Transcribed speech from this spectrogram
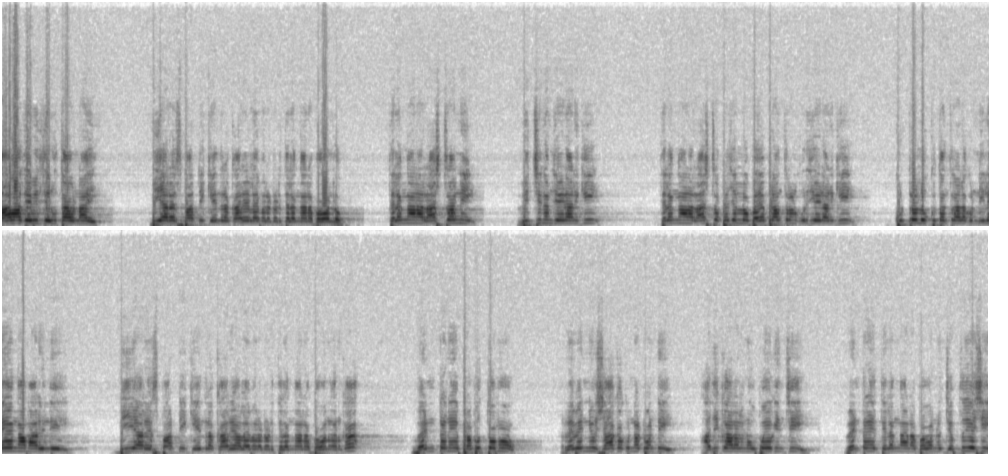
లావాదేవీలు జరుగుతూ ఉన్నాయి బీఆర్ఎస్ పార్టీ కేంద్ర కార్యాలయం అయినటువంటి తెలంగాణ భవన్లో. తెలంగాణ రాష్ట్రాన్ని విచ్ఛిన్నం చేయడానికి తెలంగాణ రాష్ట్ర ప్రజల్లో భయభ్రాంతులను గురి చేయడానికి కుట్రలు కుతంత్రాలకు నిలయంగా మారింది బీఆర్ఎస్ పార్టీ కేంద్ర కార్యాలయమైనటువంటి తెలంగాణ భవన్ కనుక వెంటనే ప్రభుత్వము రెవెన్యూ శాఖకున్నటువంటి అధికారాలను ఉపయోగించి వెంటనే తెలంగాణ భవన్ను జప్తు చేసి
